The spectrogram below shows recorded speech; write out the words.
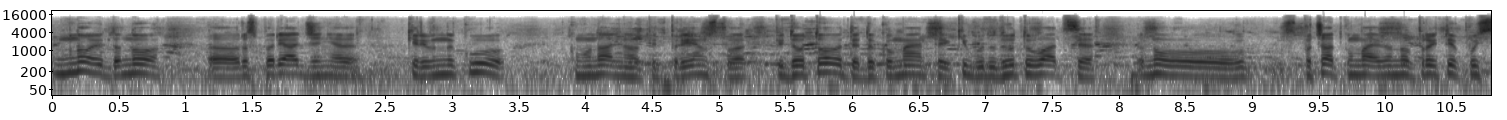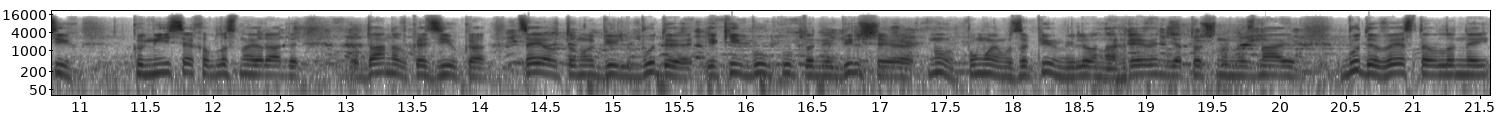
Мною дано е, розпорядження керівнику комунального підприємства підготовити документи, які будуть готуватися. Ну, спочатку має воно пройти по всіх комісіях обласної ради. Дана вказівка. Цей автомобіль буде, який був куплений більше, ну, по-моєму, за півмільйона гривень, я точно не знаю, буде виставлений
